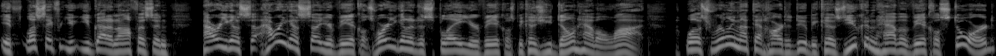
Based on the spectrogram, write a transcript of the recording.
If let's say for you, you've got an office, and how are you going to sell? How are you going to sell your vehicles? Where are you going to display your vehicles? Because you don't have a lot. Well, it's really not that hard to do because you can have a vehicle stored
